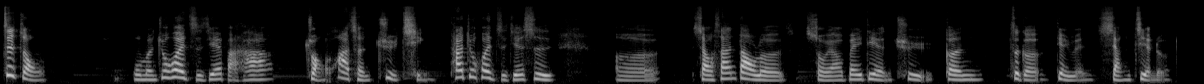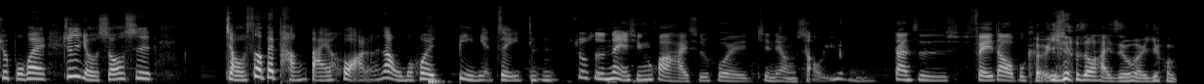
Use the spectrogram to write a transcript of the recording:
这种我们就会直接把它转化成剧情，它就会直接是，呃，小三到了手摇杯店去跟。这个店员相见了，就不会，就是有时候是角色被旁白化了，那我们会避免这一点。嗯，就是内心话还是会尽量少用，但是非到不可以的时候还是会用。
